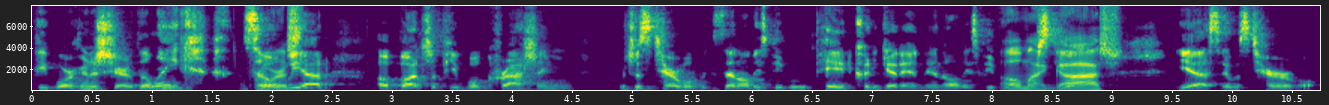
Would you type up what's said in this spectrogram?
people are going to share the link. Of so course. we had a bunch of people crashing, which was terrible because then all these people who paid couldn't get in, and all these people. Oh my gosh. Yes, it was terrible.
